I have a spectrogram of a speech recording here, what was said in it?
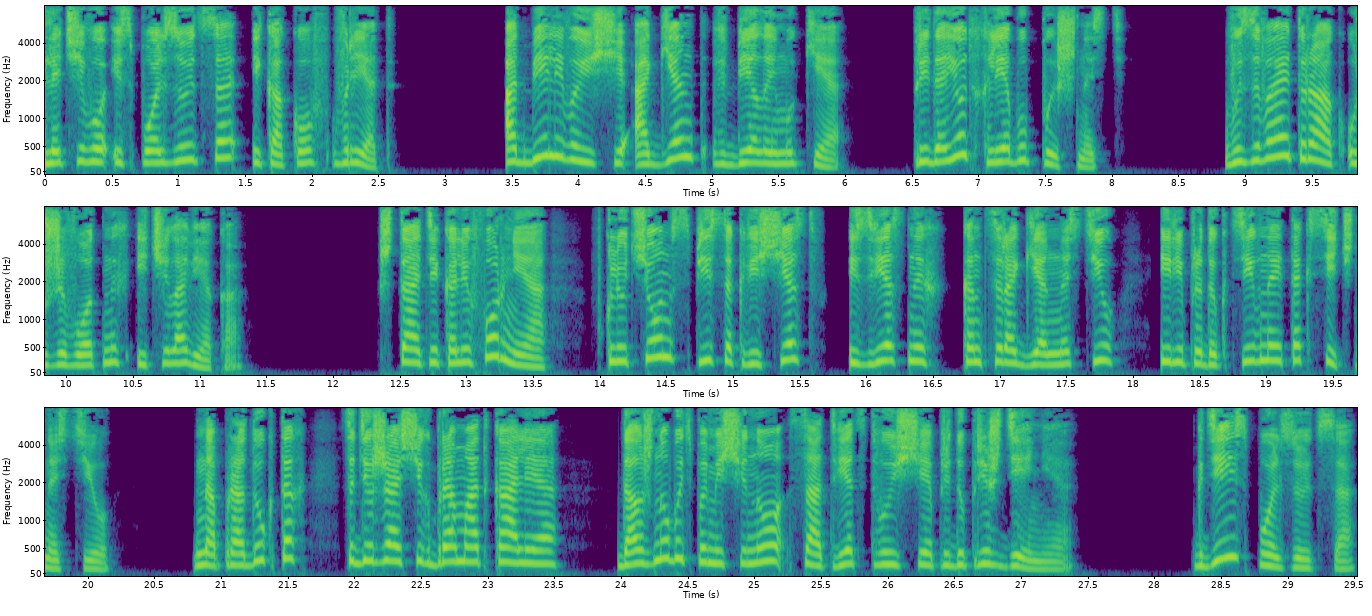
для чего используется и каков вред. Отбеливающий агент в белой муке придает хлебу пышность. Вызывает рак у животных и человека. В штате Калифорния включен в список веществ, известных канцерогенностью и репродуктивной токсичностью. На продуктах, содержащих бромат калия, должно быть помещено соответствующее предупреждение. Где используется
